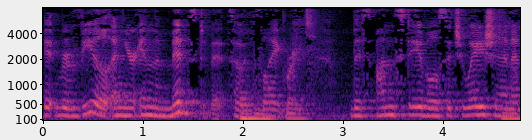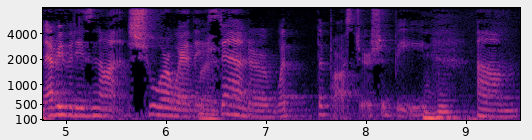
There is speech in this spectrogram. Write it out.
it reveal and you're in the midst of it. So it's mm-hmm. like Right. this unstable situation and everybody's not sure where they Right. stand or what the posture should be. Mm-hmm. Um,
